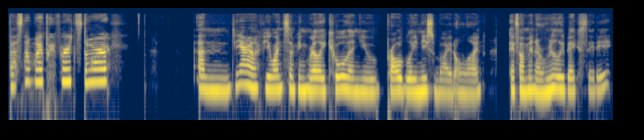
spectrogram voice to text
that's not my preferred store. And yeah, if you want something really cool, then you probably need to buy it online. If I'm in a really big city,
